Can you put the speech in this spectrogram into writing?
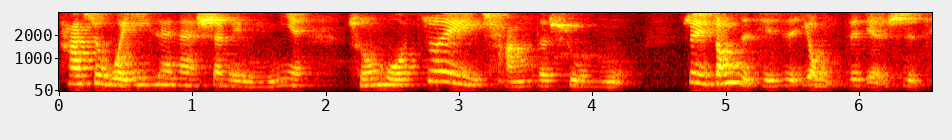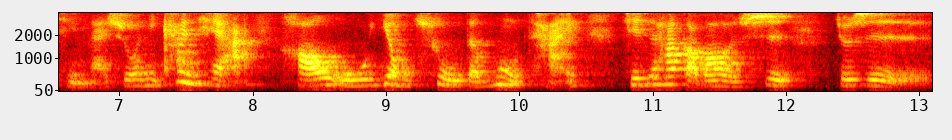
它是唯一在那森林里面存活最长的树木。所以庄子其实用这件事情来说，你看起来毫无用处的木材，其实它搞不好是就是。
